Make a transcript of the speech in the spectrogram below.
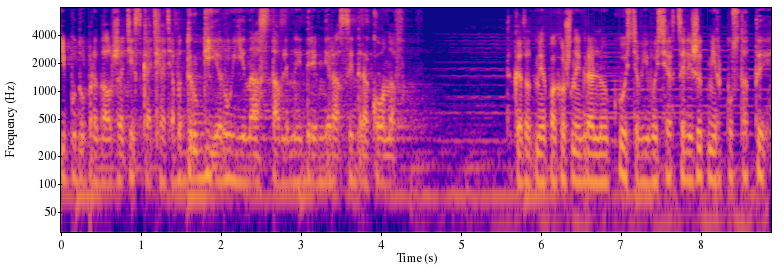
И буду продолжать искать хотя бы другие руины, оставленные древней расой драконов. Так этот мир похож на игральную кость, в его сердце лежит мир пустоты.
